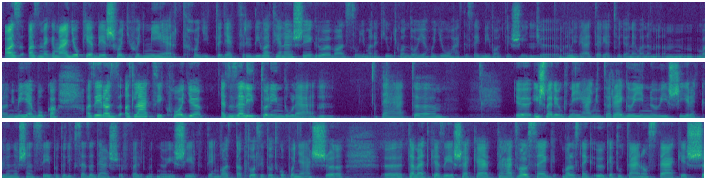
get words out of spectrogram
Az, az meg már egy jó kérdés, hogy, hogy miért, hogy itt egy egyszerű divatjelenségről van szó, ugye van, aki úgy gondolja, hogy jó, hát ez egy divat, és így ö, valamire elterjedt, vagy van nem- valami mélyebb oka. Azért az, az látszik, hogy ez az elittől indul el. Tehát ö, Ö, ismerünk néhány, mint a regői női sír, egy különösen szép 5. század első felé női sír, ilyen gazdag, torzított koponyás temetkezéseket, tehát valószínűleg, valószínűleg őket utánozták, és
